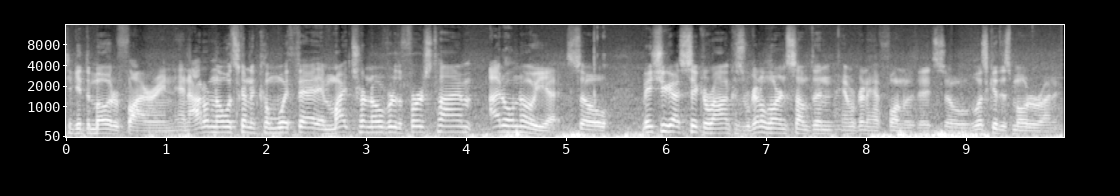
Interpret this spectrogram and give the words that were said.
to get the motor firing. And I don't know what's gonna come with that. It might turn over the first time. I don't know yet. So make sure you guys stick around because we're gonna learn something and we're gonna have fun with it. So let's get this motor running.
